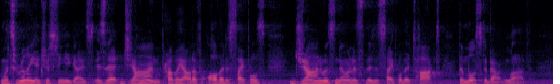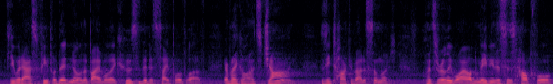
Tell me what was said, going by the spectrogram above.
What's really interesting, you guys, is that John, probably out of all the disciples, John was known as the disciple that talked the most about love. If you would ask people that know the Bible, like, who's the disciple of love? Everybody go, oh, it's John, because he talked about it so much. What's really wild, maybe this is helpful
